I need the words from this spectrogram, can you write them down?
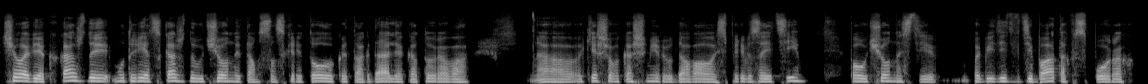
человек, каждый мудрец, каждый ученый, там, санскритолог и так далее, которого э, Кешева Кашмире удавалось превзойти по учености, победить в дебатах, в спорах,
